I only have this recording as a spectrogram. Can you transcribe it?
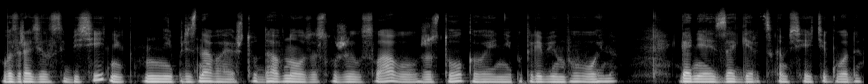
Возразил собеседник, не признавая, что давно заслужил славу жестокого и непоколебимого воина, гоняясь за герцогом все эти годы.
